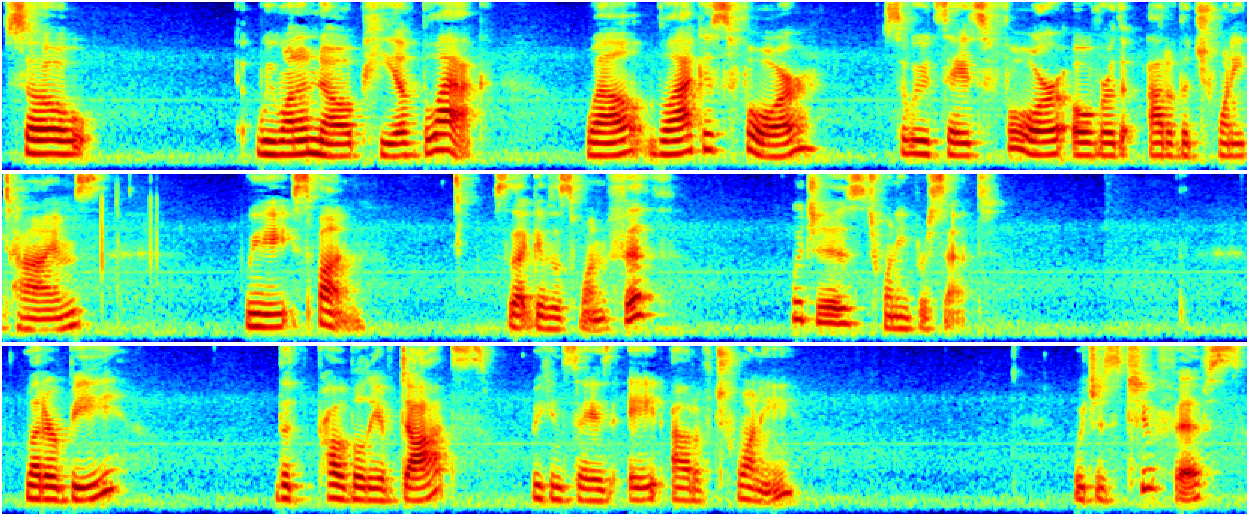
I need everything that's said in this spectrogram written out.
So we want to know P of black. Well, black is 4, so we would say it's 4 over the, out of the 20 times we spun. So that gives us 1 fifth, which is 20%. Letter B, the probability of dots, we can say is 8 out of 20, which is 2 fifths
